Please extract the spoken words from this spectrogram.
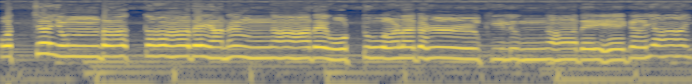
ഒച്ചയുണ്ടാക്കാതെ അനങ്ങാതെ ഒട്ടുവളകൾ കിലുങ്ങാതെ ഏകയായി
